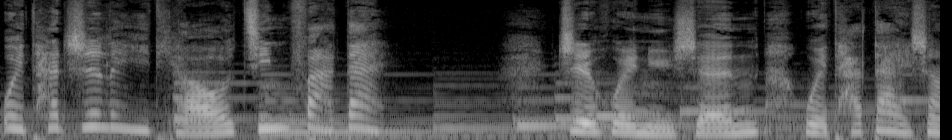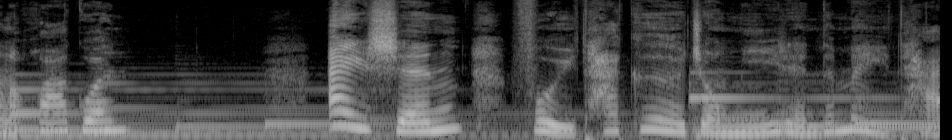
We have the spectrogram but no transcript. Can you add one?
为她织了一条金发带，智慧女神为她戴上了花冠，爱神赋予她各种迷人的媚态。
